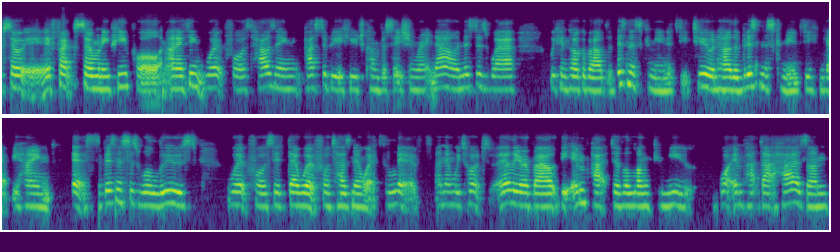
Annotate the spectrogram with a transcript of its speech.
So it affects so many people. And I think workforce housing has to be a huge conversation right now. And this is where we can talk about the business community too and how the business community can get behind this. Businesses will lose workforce if their workforce has nowhere to live. And then we talked earlier about the impact of a long commute, what impact that has on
